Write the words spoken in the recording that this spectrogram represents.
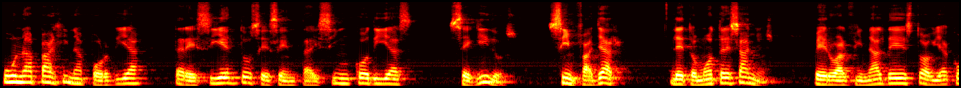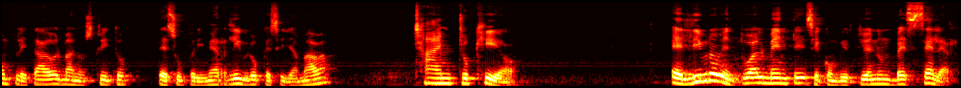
Una página por día, 365 días seguidos sin fallar. Le tomó tres años, pero al final de esto había completado el manuscrito de su primer libro que se llamaba Time to Kill. El libro eventualmente se convirtió en un bestseller.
